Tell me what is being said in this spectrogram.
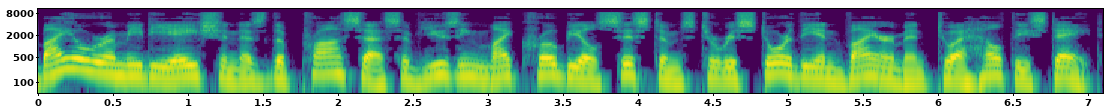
Bioremediation is the process of using microbial systems to restore the environment to a healthy state.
